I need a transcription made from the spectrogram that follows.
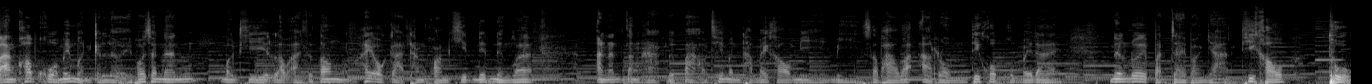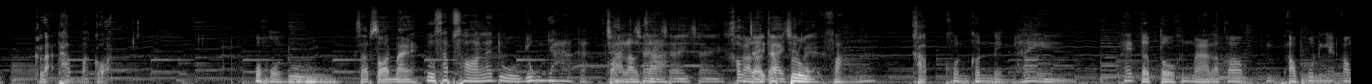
บางครอบครัวไม่เหมือนกันเลย เพราะฉะนั้นบางทีเราอาจจะต้องให้โอกาสทางความคิดนิดนึงว่า อันนั้นต่างหากหรือเปล่าที่มันทำให้เขามีมีสภาวะอารมณ์ที่ควบคุมไม่ได้ เนื่องด้วยปัจจัยบางอย่างที่เขาถูกกระทำมาก่อน โอ้โห ดูซับซ้อนไหม ดูซับซ้อนและดูยุ่งยากอะกว่าเราจะใช่ใช่เข้ากว่ใจรได้จะใช่ปลูไหมกฝังครับ คนคนหนึ่งให้อืมให้เติบโตขึ้นมาแล้วก็เอาพูดง่ายๆเอา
